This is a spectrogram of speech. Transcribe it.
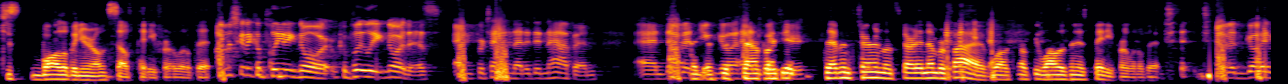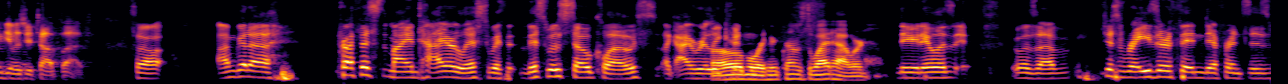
Just wallow in your own self pity for a little bit. I'm just gonna completely ignore, completely ignore this and pretend that it didn't happen and Devin, you can go ahead. Sounds like your... Devin's turn. Let's start at number five while Kelcey Wallace in his pity for a little bit. Devin, go ahead and give us your top five. So I'm gonna preface my entire list with this was so close. Like I really. Oh couldn't. boy, here comes Dwight Howard. Dude, it was it was um just razor thin differences.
